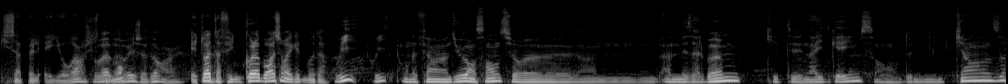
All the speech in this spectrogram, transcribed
qui s'appelle AOR, Ouais, justement. bah oui, j'adore. ouais. Et toi, Ouais. tu as fait une collaboration avec Ed Mota? Oui, oui, on a fait un duo ensemble sur euh, un, un de mes albums qui était Night Games en 2015.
